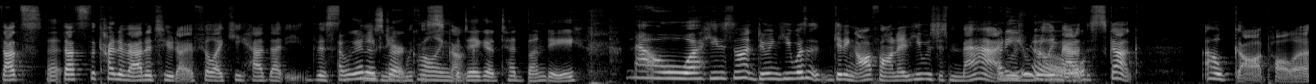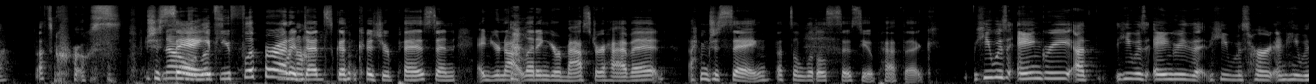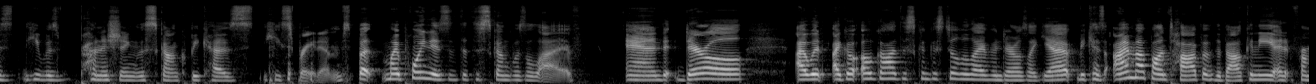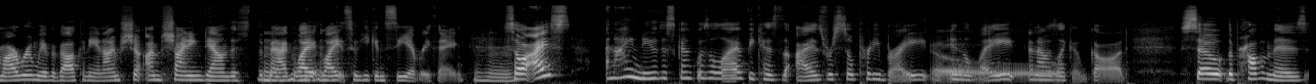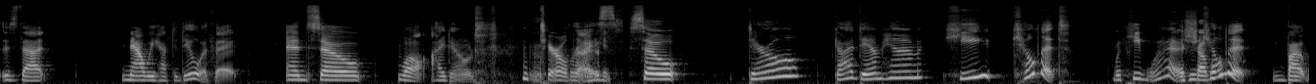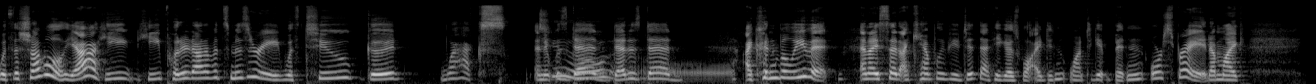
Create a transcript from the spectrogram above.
That's That- that's the kind of attitude I feel like he had that e- this. I'm gonna start calling. Bodega Ted Bundy. No, he's not doing. He wasn't getting off on it. He was just mad. How do he was you really mad at the skunk. Oh God, Paula, that's gross. Just No, saying, if you flip her at a not- dead skunk because you're pissed and and you're not letting your master have it, I'm just saying that's a little sociopathic. He was angry at he was angry that he was hurt and he was he was punishing the skunk because he sprayed him. But my point is that the skunk was alive. And daryl i would i go oh god the skunk is still alive. And daryl's like yep because i'm up on top of the balcony and from our room we have a balcony and i'm sh- i'm shining down this the mag mm-hmm, light mm-hmm. light so he can see everything. Mm-hmm. So I and i knew the skunk was alive because the eyes were still pretty bright in the light. And i was oh. like oh god so the problem is, is that now we have to deal with it. And so, well, I don't. Daryl does. Right. So Daryl, goddamn him, he killed it. With He what? He shovel? killed it, but with the shovel. Yeah, he he put it out of its misery with two good whacks, and it was dead. Dead is dead. I couldn't believe it. And I said, I can't believe you did that. He goes, Well, I didn't want to get bitten or sprayed. I'm like,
